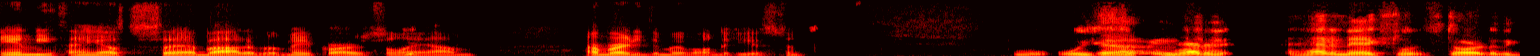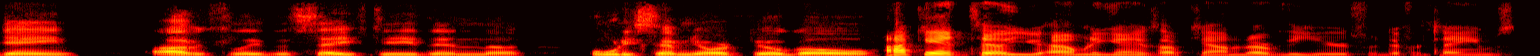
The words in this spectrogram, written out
anything else to say about it. But me personally, I'm I'm ready to move on to Houston. We yeah, I mean, had an had an excellent start to the game. Obviously, the safety, then the 47 yard field goal. I can't tell you how many games I've counted over the years for different teams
